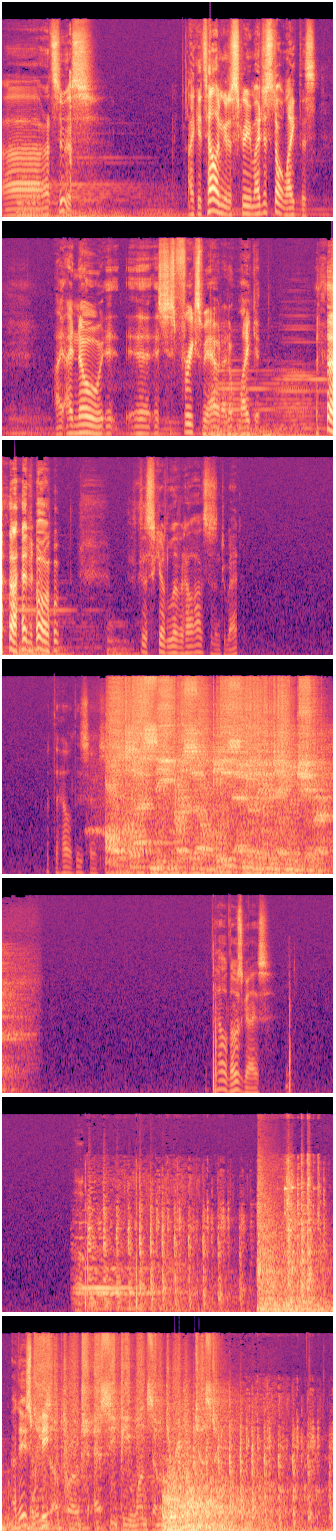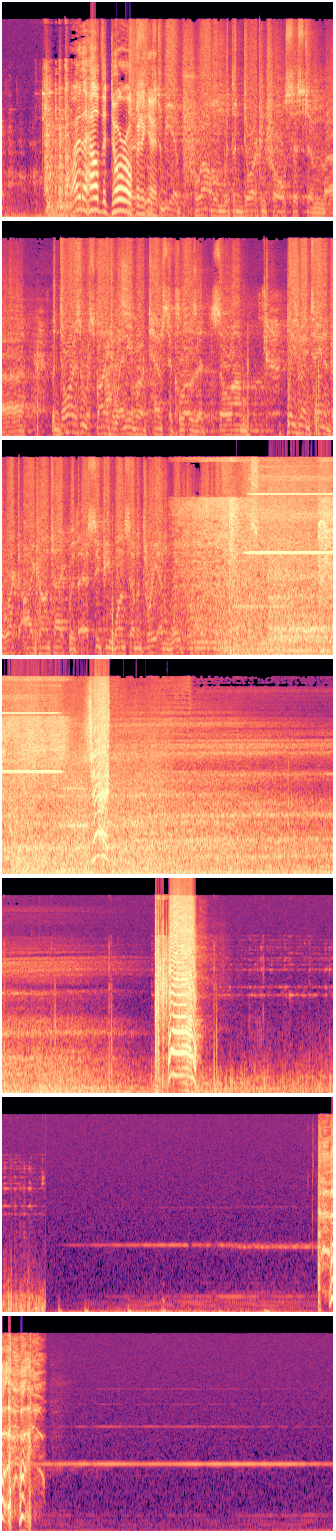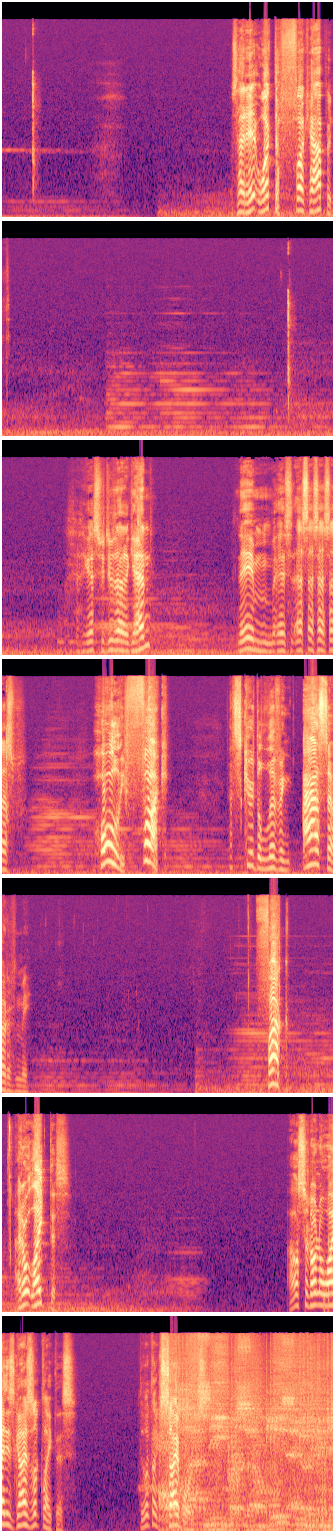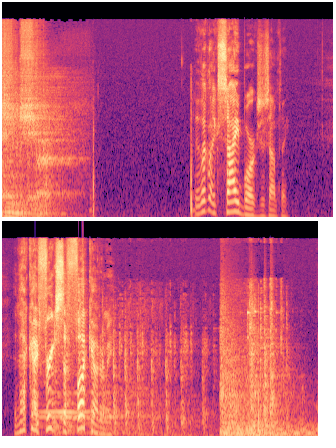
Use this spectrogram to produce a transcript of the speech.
Uh, let's do this. I can tell I'm gonna scream. I just don't like this. I I know it. It, it just freaks me out. I don't like it. I know. It's gonna scare the living hell. Oh, this isn't too bad. What the hell is this? Class D personnel, please enter the containment chamber. What the hell are those guys? Oh. Are these Please approach SCP-173 for testing. Why the hell the door open there again? seems to be a problem with the door control system. Uh, the door isn't responding to any of our attempts to close it, so um, please maintain a direct eye contact with SCP-173 and wait for Shit! That it? What the fuck happened? I guess we do that again? Name is SSSS. Holy fuck! That scared the living ass out of me. Fuck! I don't like this. I also don't know why these guys look like this. They look like cyborgs. Class D personnel, please enter the containment chamber. They look like cyborgs or something. And that guy freaks the fuck out of me.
